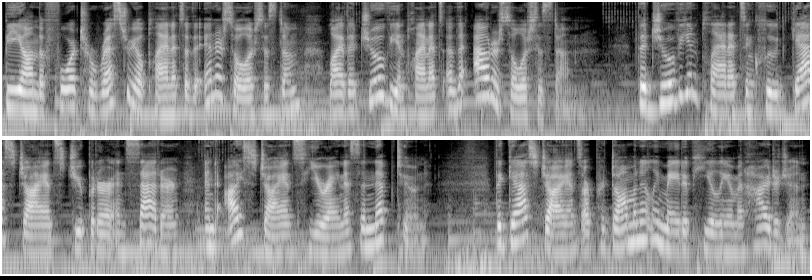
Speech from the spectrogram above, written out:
Beyond the four terrestrial planets of the inner solar system lie the Jovian planets of the outer solar system. The Jovian planets include gas giants Jupiter and Saturn and ice giants Uranus and Neptune. The gas giants are predominantly made of helium and hydrogen,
